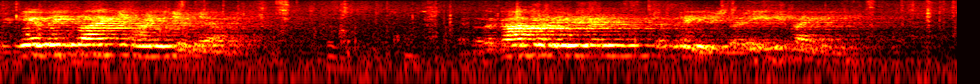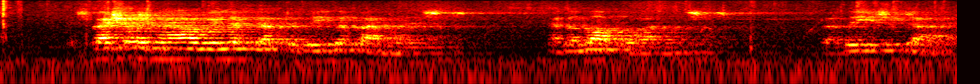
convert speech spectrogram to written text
we give thee thanks for each of them and for the contribution to peace that each made. Especially now we lift up to thee the families and the loved ones of these who died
